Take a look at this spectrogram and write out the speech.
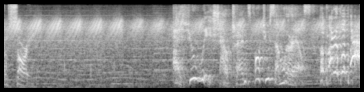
I'm sorry. As you wish, I'll transport you somewhere else. Pa-pa-da-pa-pa!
